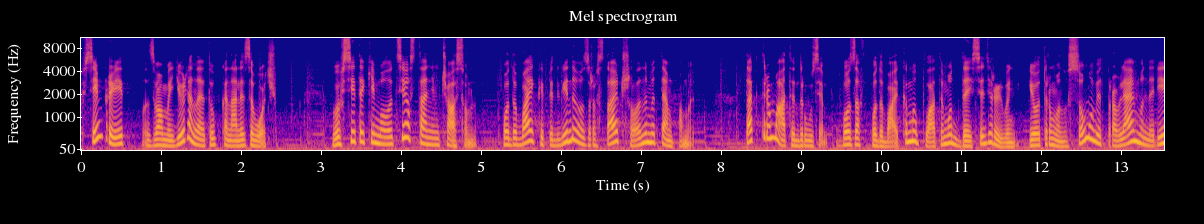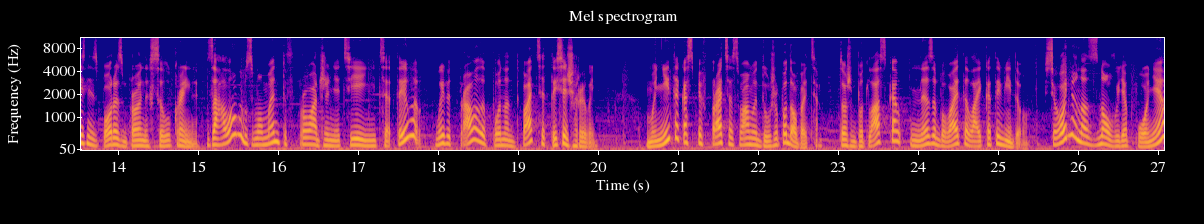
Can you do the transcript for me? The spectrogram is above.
Всім привіт! З вами Юля на youtube каналі The Watch. Ви всі такі молодці останнім часом. Вподобайки під відео зростають шаленими темпами. Так тримати, друзі, бо за вподобайки ми платимо 10 гривень і отриману суму відправляємо на різні збори Збройних сил України. Загалом, з моменту впровадження цієї ініціативи, ми відправили понад 20 тисяч гривень. Мені така співпраця з вами дуже подобається. Тож, будь ласка, не забувайте лайкати відео. Сьогодні у нас знову Японія,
